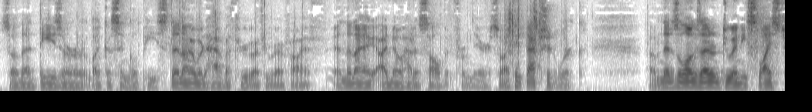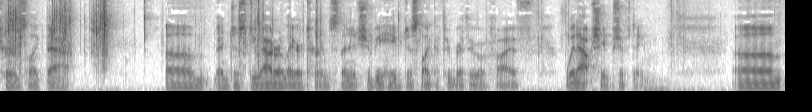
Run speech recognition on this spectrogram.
so that these are like a single piece, then I would have a 3 by 3 by 5 And then I, I know how to solve it from there. So I think that should work. Um, then as long as I don't do any slice turns like that, um, and just do outer layer turns, then it should behave just like a 3x3x5 without shapeshifting. Um,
